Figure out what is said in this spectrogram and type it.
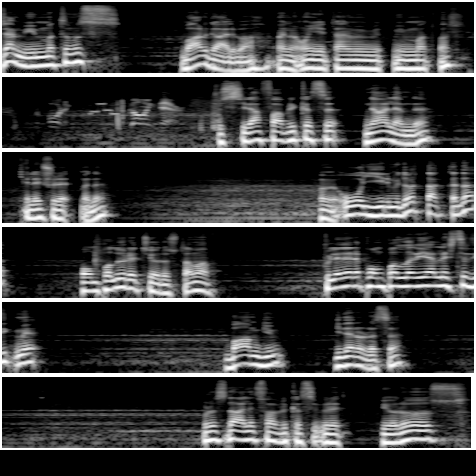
Güzel mühimmatımız var galiba. Aynen 17 tane mühim- mühimmat var. Şu silah fabrikası ne alemde? Keleş üretmede. O 24 dakikada pompalı üretiyoruz. Tamam. Kulelere pompalıları yerleştirdik mi? Bam güm gider orası. Burası da alet fabrikası üretiyoruz.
